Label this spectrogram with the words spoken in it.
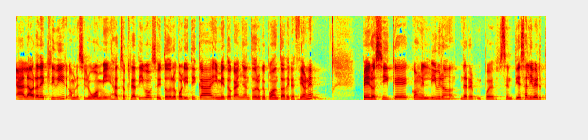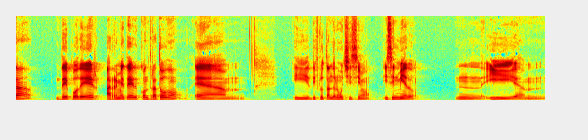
a la hora de escribir, hombre, si luego mis actos creativos soy todo lo política y meto caña en todo lo que puedo en todas direcciones, pero sí que con el libro pues sentí esa libertad de poder arremeter contra todo em, y disfrutándolo muchísimo y sin miedo. Mm, y, em,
